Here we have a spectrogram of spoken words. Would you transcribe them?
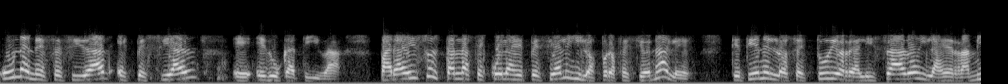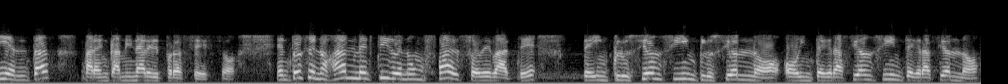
una necesidad especial eh, educativa. Para eso están las escuelas especiales y los profesionales que tienen los estudios realizados y las herramientas para encaminar el proceso. Entonces nos han metido en un falso debate de inclusión sí, inclusión no, o integración sí, integración no.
